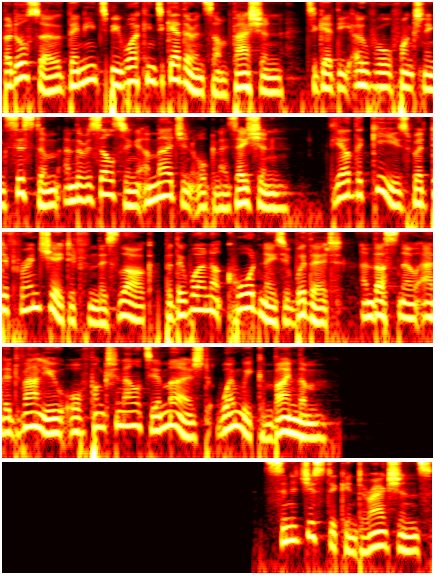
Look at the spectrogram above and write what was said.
but also they need to be working together in some fashion to get the overall functioning system and the resulting emergent organization. The other keys were differentiated from this lock, but they were not coordinated with it, and thus no added value or functionality emerged when we combined them. Synergistic interactions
